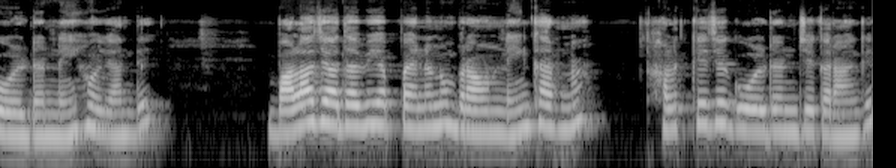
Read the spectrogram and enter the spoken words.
골ਡਨ ਨਹੀਂ ਹੋ ਜਾਂਦੇ। ਬਾਲਾ ਜ਼ਿਆਦਾ ਵੀ ਆਪਾਂ ਇਹਨਾਂ ਨੂੰ ਬਰਾਊਨ ਨਹੀਂ ਕਰਨਾ, ਹਲਕੇ ਜਿਹੇ 골ਡਨ ਜੇ ਕਰਾਂਗੇ।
